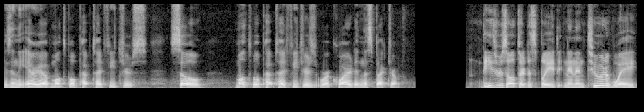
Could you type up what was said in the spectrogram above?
is in the area of multiple peptide features, so, multiple peptide features were acquired in the spectrum. These results are displayed in an intuitive way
